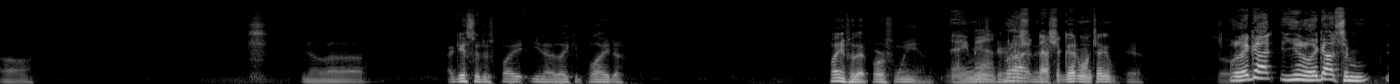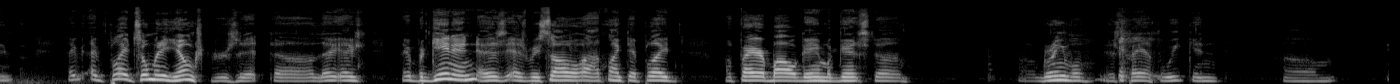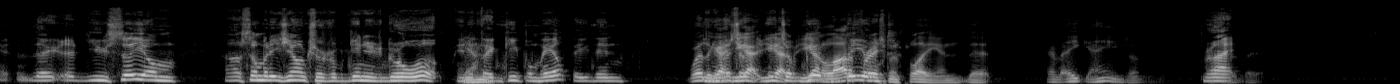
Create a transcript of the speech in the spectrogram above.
Uh, you know, uh, I guess they just play. You know, they could play to playing for that first win. Amen. Right. That's, that's a good one too. Yeah. Well, they got you know they got some. They, they've played so many youngsters that uh, they, they they're beginning as as we saw. I think they played a fair ball game against uh, uh, Greenville this past week, and um, they you see them. Uh, some of these youngsters are beginning to grow up, and if they can keep them healthy, then Well, they You know, got you a- got you got a you got a lot of freshmen playing that have eight games under the right. belt.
